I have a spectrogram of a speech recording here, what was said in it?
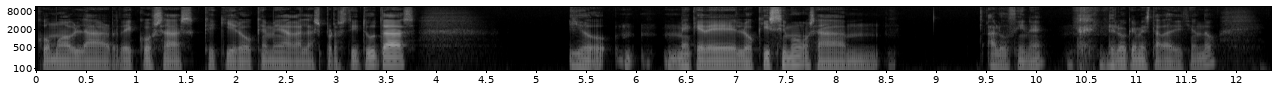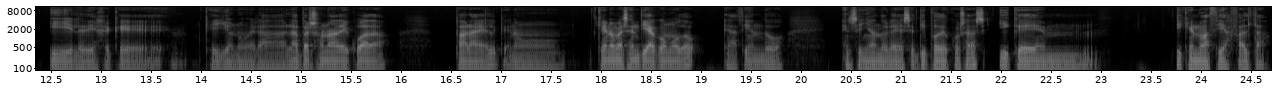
cómo hablar de cosas que quiero que me hagan las prostitutas. Yo me quedé loquísimo, o sea, aluciné de lo que me estaba diciendo y le dije que, que yo no era la persona adecuada para él, que no, que no me sentía cómodo haciendo, enseñándole ese tipo de cosas y que, mm, y que no hacía falta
